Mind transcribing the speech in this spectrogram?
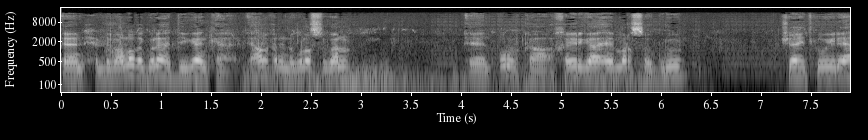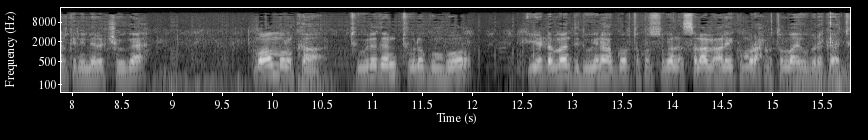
xildhibaanada golaha deegaanka ee halkan inagula sugan ururka khayriga ah ee marso group mujaahidka weyne halkan inala jooga maamulka tuuladan tuulo gumbuur iyo dhammaan dadweynaha goobta ku sugan assalaamu calaykum waraxmatullaahi wabarakaatu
